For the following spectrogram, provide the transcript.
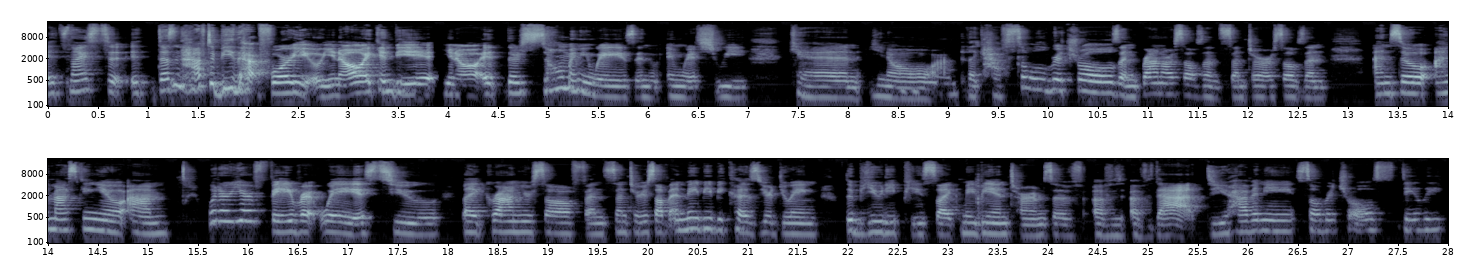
it's nice to it doesn't have to be that for you you know it can be you know it there's so many ways in in which we can you know Mm-hmm. like have soul rituals and ground ourselves and center ourselves and and so i'm asking you um what are your favorite ways to like ground yourself and center yourself and maybe because you're doing the beauty piece like maybe in terms of of of that do you have any soul rituals daily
